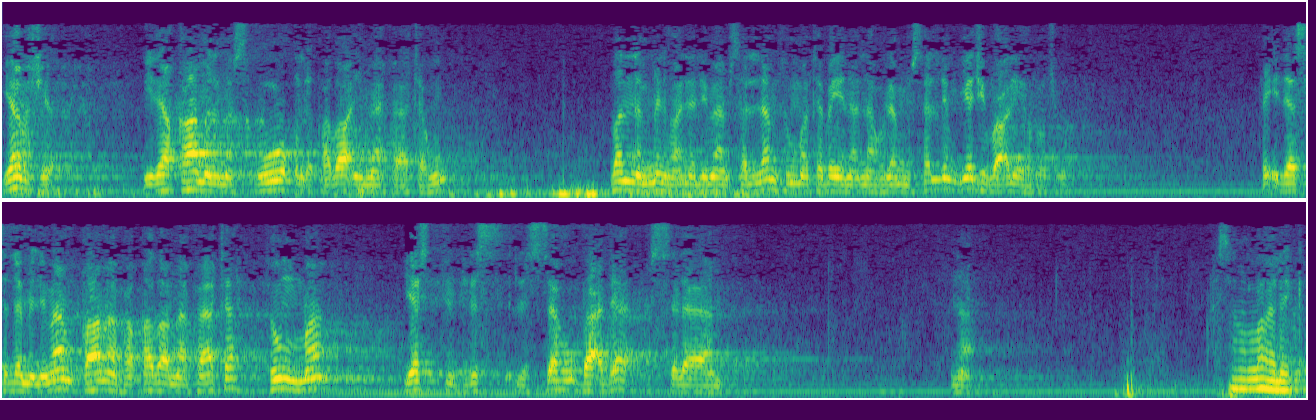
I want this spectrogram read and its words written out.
يرجع. إذا قام المسبوق لقضاء ما فاته ظنا منه أن الإمام سلم ثم تبين أنه لم يسلم يجب عليه الرجوع. فإذا سلم الإمام قام فقضى ما فاته ثم يسجد للسهو بعد السلام. نعم. أحسن الله عليك.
